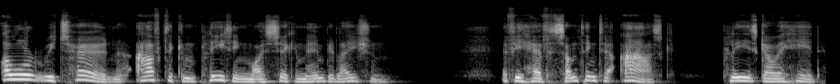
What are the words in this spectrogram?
I will return after completing my circumambulation. If you have something to ask, please go ahead.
